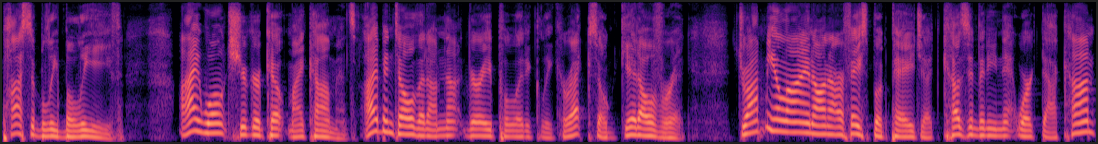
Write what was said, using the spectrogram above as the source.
possibly believe. I won't sugarcoat my comments. I've been told that I'm not very politically correct, so get over it. Drop me a line on our Facebook page at cousinvinnynetwork.com.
